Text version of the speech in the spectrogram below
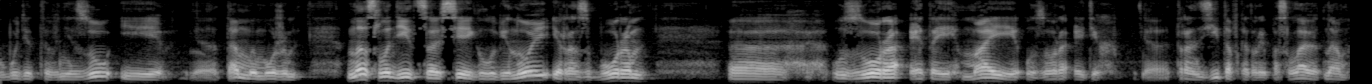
будет внизу, и там мы можем насладиться всей глубиной и разбором узора этой майи, узора этих транзитов, которые посылают нам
